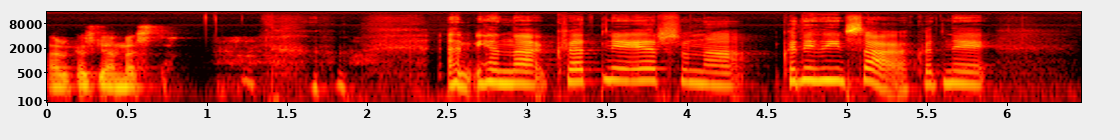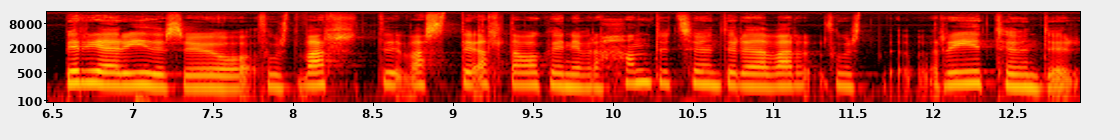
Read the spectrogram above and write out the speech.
það er kannski það mesta En hérna, hvernig er svona, hvernig er þín saga? Hvernig byrjaður í þessu og þú veist, varstu, varstu alltaf ákveðin í að handritsöfundur eða var, þú veist, rítöfundur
